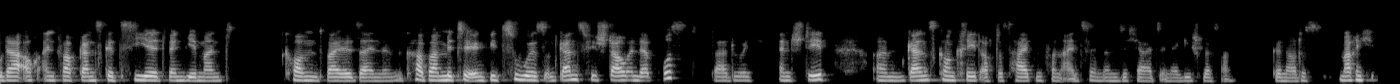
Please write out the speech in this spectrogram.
Oder auch einfach ganz gezielt, wenn jemand kommt, weil seine Körpermitte irgendwie zu ist und ganz viel Stau in der Brust dadurch entsteht, ähm, ganz konkret auch das Halten von einzelnen Sicherheitsenergieschlössern. Genau, das mache ich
